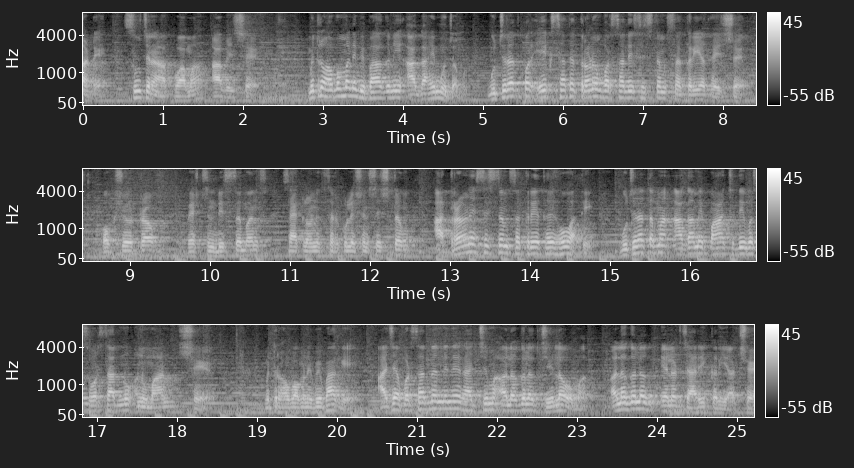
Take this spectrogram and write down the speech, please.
માટે સૂચના આપવામાં આવી છે. મિત્રો હવામાન વિભાગની આગાહી મુજબ ગુજરાત પર એક સાથે ત્રણ વરસાદી સિસ્ટમ સક્રિય થઈ છે. Offshore trough western disturbance cyclonic circulation system આ ત્રણેય સિસ્ટમ સક્રિય થઈ હોવાથી ગુજરાતમાં આગામી પાંચ દિવસ વરસાદનું અનુમાન છે. મિત્રો, હવામાન વિભાગે આજે વરસાદને લઈને રાજ્યમાં અલગ અલગ જિલ્લાઓમાં અલગ અલગ એલર્ટ જારી કર્યા છે.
